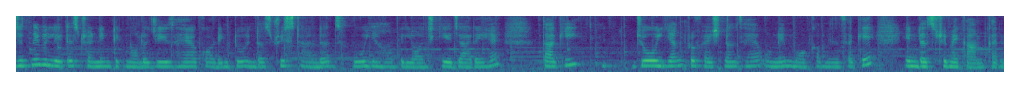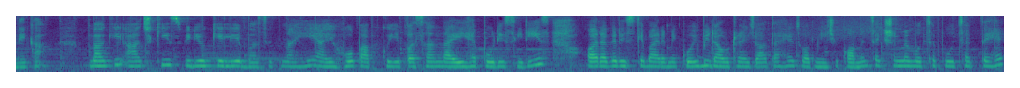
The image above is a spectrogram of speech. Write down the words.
जितने भी लेटेस्ट ट्रेंडिंग टेक्नोलॉजीज़ हैं अकॉर्डिंग टू इंडस्ट्री स्टैंडर्ड्स वो यहाँ पे लॉन्च किए जा रहे हैं ताकि जो यंग प्रोफेशनल्स हैं उन्हें मौका मिल सके इंडस्ट्री में काम करने का। बाकी आज की इस वीडियो के लिए बस इतना ही। आई होप आपको ये पसंद आई है पूरी सीरीज़ और अगर इसके बारे में कोई भी डाउट रह जाता है तो आप नीचे कमेंट सेक्शन में मुझसे पूछ सकते हैं,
